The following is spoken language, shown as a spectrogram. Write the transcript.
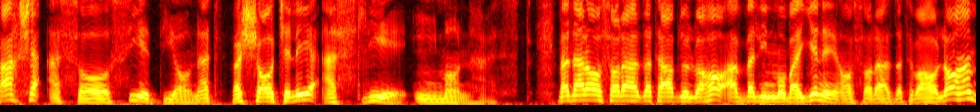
بخش اساسی دیانت و شاکله اصلی ایمان هست. و در آثار حضرت عبدالبها اولین مبین آثار حضرت بهاءالله هم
